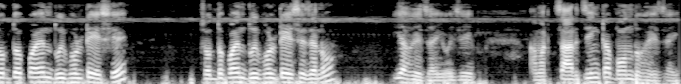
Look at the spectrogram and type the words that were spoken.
চোদ্দ পয়েন্ট দুই ভোল্টে এসে, চোদ্দ পয়েন্ট দুই ভোল্টে এসে যেন ইয়া হয়ে যায়, ওই যে আমার চার্জিংটা বন্ধ হয়ে যায়।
